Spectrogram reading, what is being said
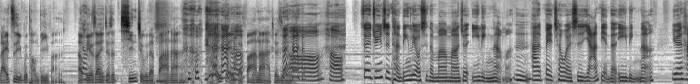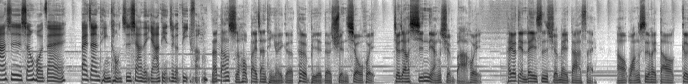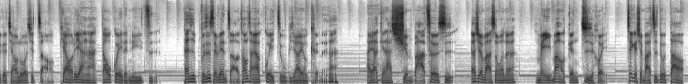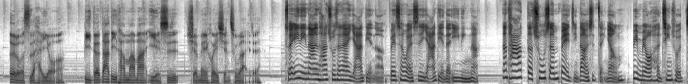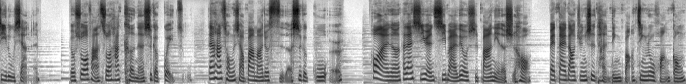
来自于不同地方。然后比如说，你就是新竹的发那，台北的发那，就这样。哦，好。所以君士坦丁六世的妈妈就是伊琳娜嘛，嗯，她被称为是雅典的伊琳娜，因为她是生活在。拜占庭统治下的雅典这个地方，那当时候拜占庭有一个特别的选秀会，就叫新娘选拔会，它有点类似选美大赛，然后王室会到各个角落去找漂亮啊、高贵的女子，但是不是随便找，通常要贵族比较有可能啊，还要给他选拔测试，要选拔什么呢？美貌跟智慧，这个选拔制度到俄罗斯还有哦。彼得大帝他妈妈也是选美会选出来的，所以伊琳娜她出生在雅典呢，被称为是雅典的伊琳娜。那她的出生背景到底是怎样，并没有很清楚的记录下来。有说法说他可能是个贵族，但他从小爸妈就死了，是个孤儿。后来呢，他在西元七百六十八年的时候被带到君士坦丁堡，进入皇宫。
